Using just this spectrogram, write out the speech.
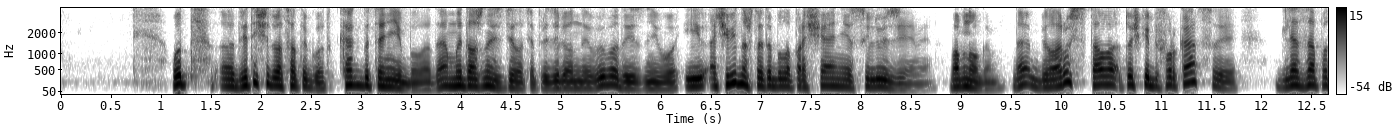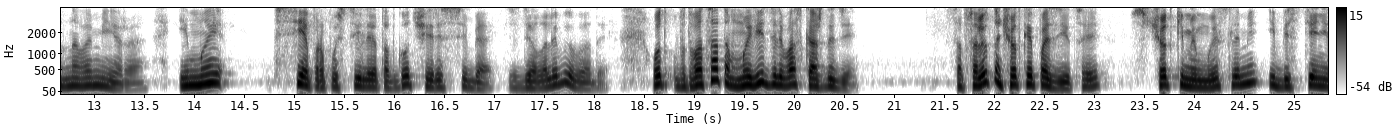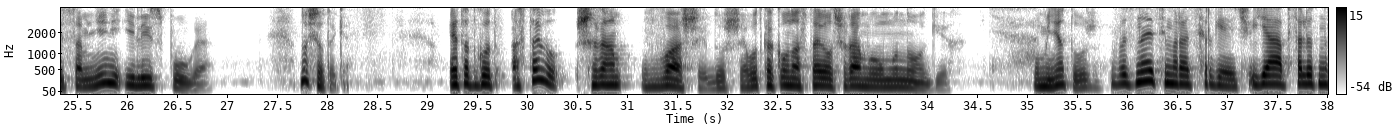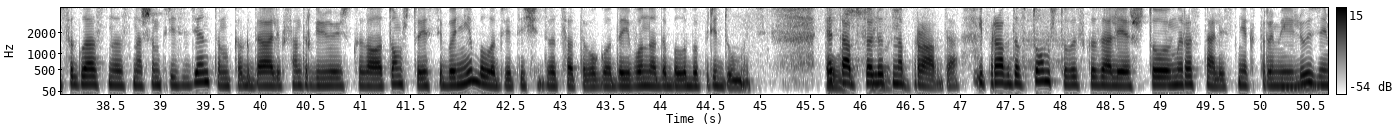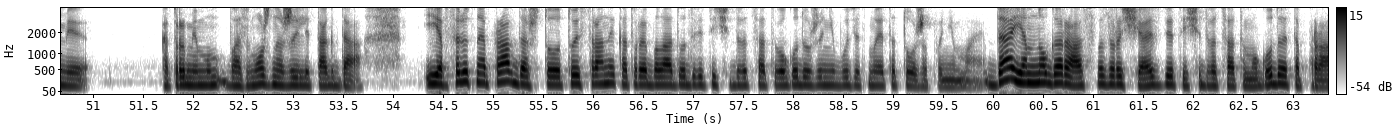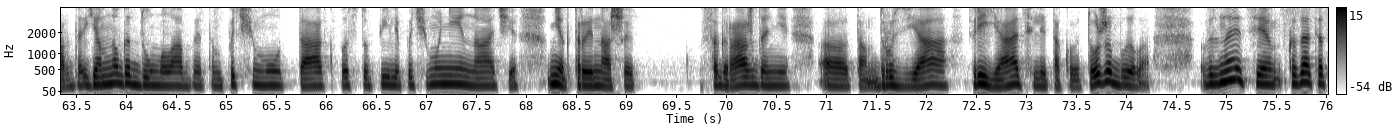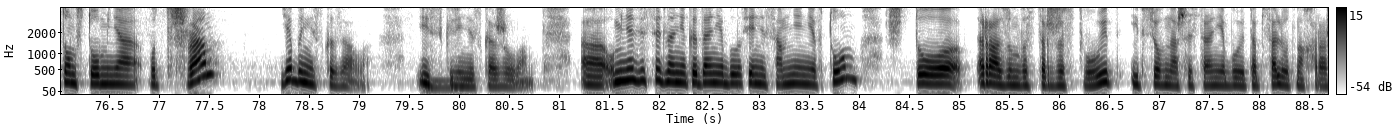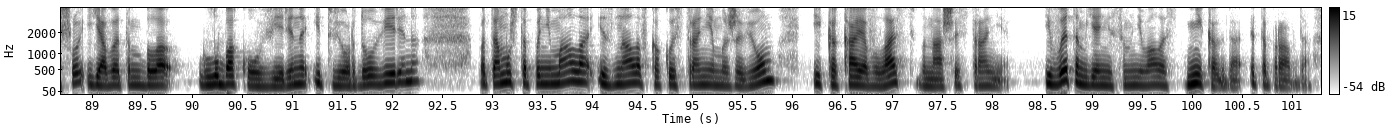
Вот 2020 э, год, как бы то ни было, да, мы должны сделать определенные выводы из него. И очевидно, что это было прощание с иллюзиями во многом. Да? Беларусь стала точкой бифуркации для западного мира. И мы все пропустили этот год через себя сделали выводы. Вот в 2020 мы видели вас каждый день с абсолютно четкой позицией, с четкими мыслями и без тени сомнений или испуга. Но все-таки этот год оставил шрам в вашей душе, вот как он оставил шрамы у многих. У меня тоже. Вы знаете, Марат Сергеевич, я абсолютно согласна с нашим президентом, когда Александр Григорьевич сказал о том, что если бы не было 2020 года, его надо было бы придумать. Полностью Это абсолютно согласен. правда. И правда в том, что вы сказали, что мы расстались с некоторыми иллюзиями, которыми мы, возможно, жили тогда. И абсолютная правда, что той страны, которая была до 2020 года, уже не будет, мы это тоже понимаем. Да, я много раз возвращаюсь к 2020 году, это правда. Я много думала об этом, почему так поступили, почему не иначе. Некоторые наши сограждане, э, там, друзья, приятели, такое тоже было. Вы знаете, сказать о том, что у меня вот шрам, я бы не сказала. Искренне скажу вам. А, у меня действительно никогда не было тени сомнения в том, что разум восторжествует, и все в нашей стране будет абсолютно хорошо. Я в этом была глубоко уверена и твердо уверена, потому что понимала и знала, в какой стране мы живем и какая власть в нашей стране. И в этом я не сомневалась никогда. Это правда.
